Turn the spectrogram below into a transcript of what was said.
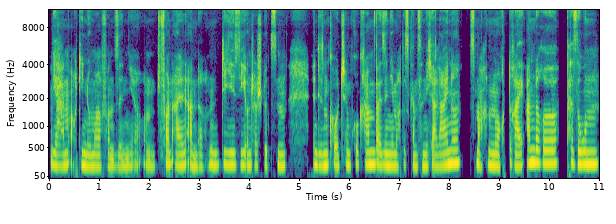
wir haben auch die Nummer von Sinje und von allen anderen, die sie unterstützen in diesem Coaching-Programm, weil Sinje macht das Ganze nicht alleine. Es machen noch 3 andere Personen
